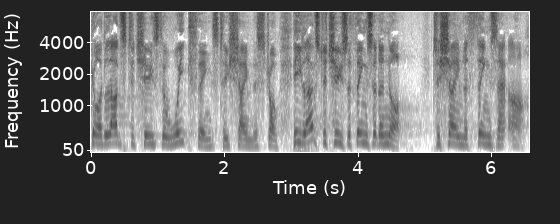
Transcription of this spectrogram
God loves to choose the weak things to shame the strong. He loves to choose the things that are not to shame the things that are.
